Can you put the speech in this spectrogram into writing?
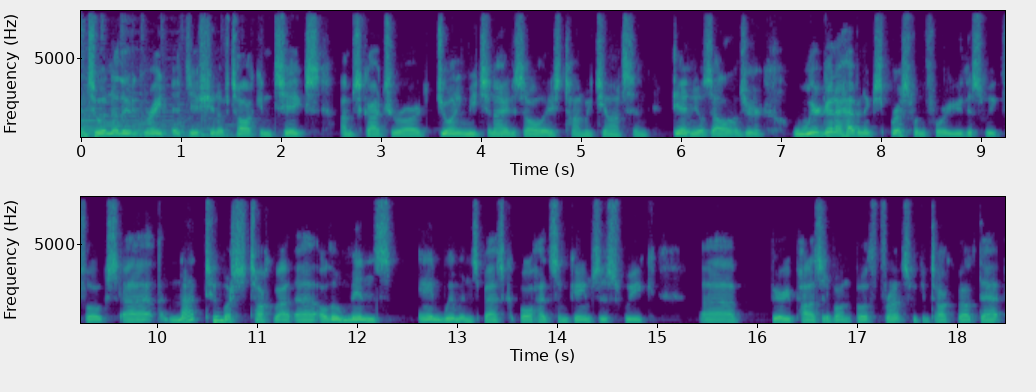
everyone, to another great edition of Talking Tigs. I'm Scott Gerard. Joining me tonight, as always, Tommy Johnson, Daniel Zollinger. We're going to have an express one for you this week, folks. Uh, not too much to talk about, uh, although men's and women's basketball had some games this week. Uh, very positive on both fronts. We can talk about that.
